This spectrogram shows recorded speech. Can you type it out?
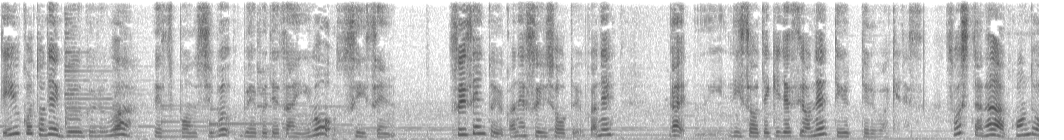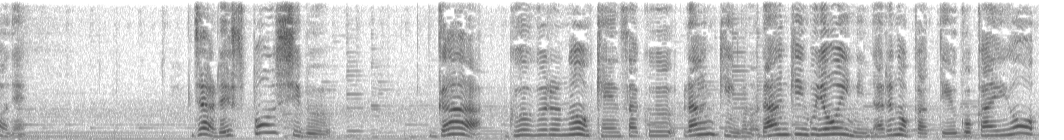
っていうことで Google はレスポンシブウェブデザインを推薦。推薦というかね推奨というかねが理想的ですよねって言ってるわけです。そしたら今度はねじゃあレスポンシブが Google の検索ランキングのランキング要因になるのかっていう誤解を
